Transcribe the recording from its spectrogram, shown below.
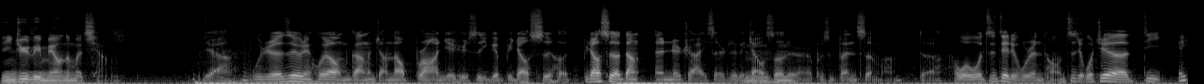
凝聚力没有那么强。，Yeah，我觉得这有点回到我们刚刚讲到 Brown，也许是一个比较适合、比较适合当 energizer 这个角色的人，而不是本身嘛。对啊，我我这这点我认同。自己我记得第诶、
